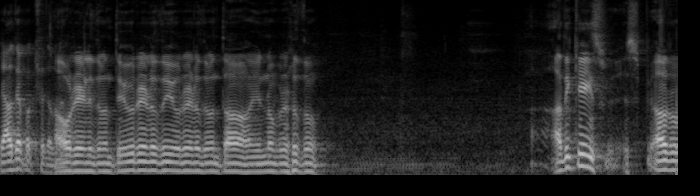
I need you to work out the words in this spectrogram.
ಯಾವುದೇ ಪಕ್ಷದ ಅವ್ರು ಹೇಳಿದ್ರು ಅಂತ ಇವ್ರು ಹೇಳೋದು ಇವ್ರು ಹೇಳೋದು ಅಂತ ಇನ್ನೊಬ್ರು ಹೇಳೋದು ಅದಕ್ಕೆ ಅವರು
